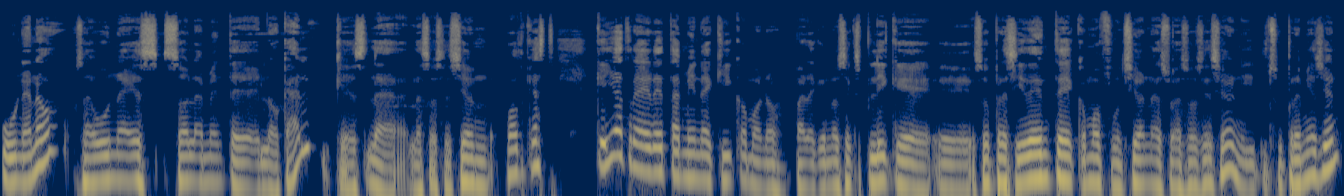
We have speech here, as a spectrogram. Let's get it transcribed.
una no, o sea, una es solamente local, que es la, asociación podcast, que ya traeré también aquí, como no, para que nos explique eh, su presidente cómo funciona su asociación y su premiación,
